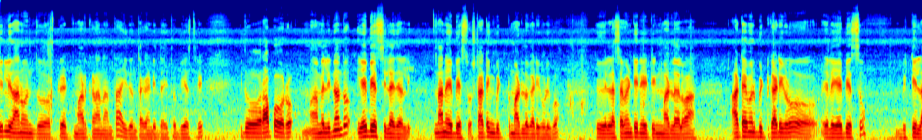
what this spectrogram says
ಇರಲಿ ನಾನು ಒಂದು ಅಪ್ಡೇಟ್ ಮಾಡ್ಕೊಳ್ಳೋಣ ಅಂತ ಇದನ್ನು ತಗೊಂಡಿದ್ದಾಯಿತು ಬಿ ಎಸ್ ತ್ರೀ ಇದು ರಾಪ ಅವರು, ಆಮೇಲೆ ಇನ್ನೊಂದು ಎ ಬಿ ಎಸ್ ಇಲ್ಲ ಇದರಲ್ಲಿ. ನಾನು ಎ ಬಿ ಎಸ್ಸು ಸ್ಟಾರ್ಟಿಂಗ್ ಬಿಟ್ಟು ಮಾಡಲು ಗಾಡಿಗಳಿಗೂ ಇವೆಲ್ಲ ಸೆವೆಂಟೀನ್ ಏಯ್ಟೀನ್ ಮಾಡಲಲ್ವಾ? ಆ ಟೈಮಲ್ಲಿ ಬಿಟ್ಟು ಗಾಡಿಗಳು ಎಲ್ಲ ಎ ಬಿ ಎಸ್ಸು ಬಿಟ್ಟಿಲ್ಲ.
